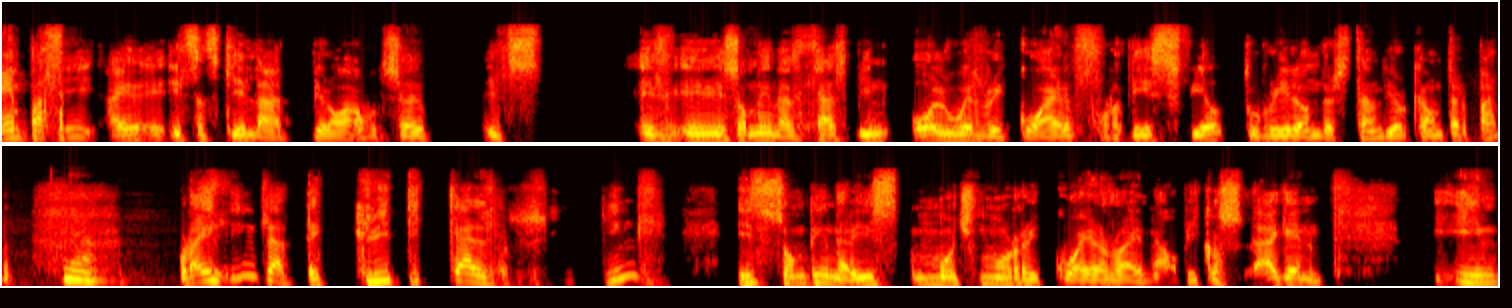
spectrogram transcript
empathy I, it's a skill that you know i would say it's it is something that has been always required for this field to really understand your counterpart yeah. but i think that the critical thinking is something that is much more required right now because again in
